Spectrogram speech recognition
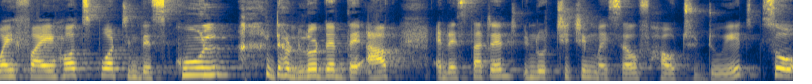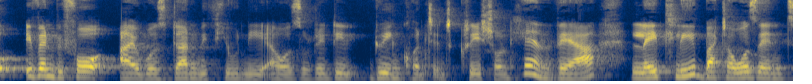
Wi-Fi hotspot in the school, downloaded the app, and I started, you know, teaching myself how to do it. So even before I was done with uni, I was already doing content creation here and there, lightly, but I wasn't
